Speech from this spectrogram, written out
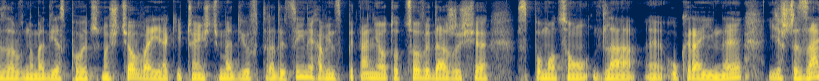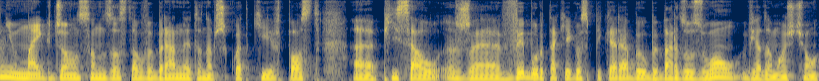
zarówno media społecznościowe, jak i część mediów tradycyjnych, a więc pytanie o to, co wydarzy się z pomocą dla e, Ukrainy. Jeszcze zanim Mike Johnson został wybrany, to na przykład Kiev Post e, pisał, że wybór takiego speakera byłby bardzo złą wiadomością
